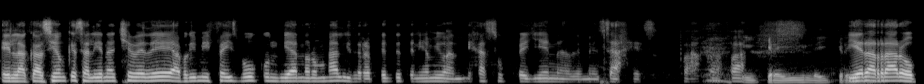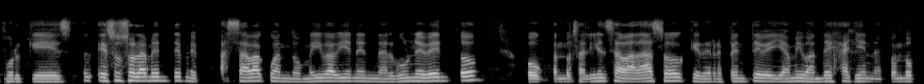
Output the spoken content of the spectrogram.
en la ocasión que salí en HBD, abrí mi Facebook un día normal y de repente tenía mi bandeja súper llena de mensajes. Increíble, increíble. Y era raro porque eso solamente me pasaba cuando me iba bien en algún evento o cuando salí en Sabadazo que de repente veía mi bandeja llena. Cuando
